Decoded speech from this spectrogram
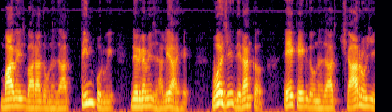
बावीस बारा दोन हजार तीन पूर्वी निर्गमित झाले आहे. व जे दिनांक एक एक दोन हजार चार रोजी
